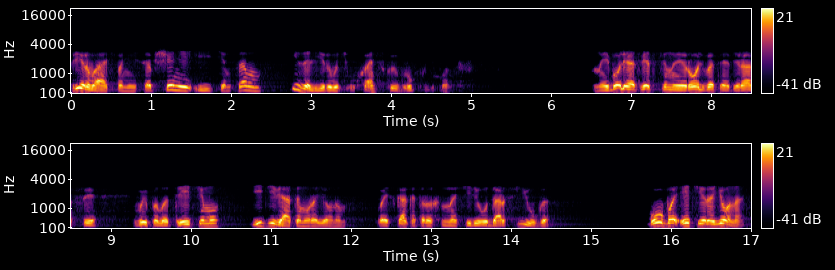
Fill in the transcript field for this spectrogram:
прервать по ней сообщение и тем самым изолировать уханьскую группу японцев. Наиболее ответственная роль в этой операции выпала третьему и девятому районам, войска которых наносили удар с юга. Оба эти района –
